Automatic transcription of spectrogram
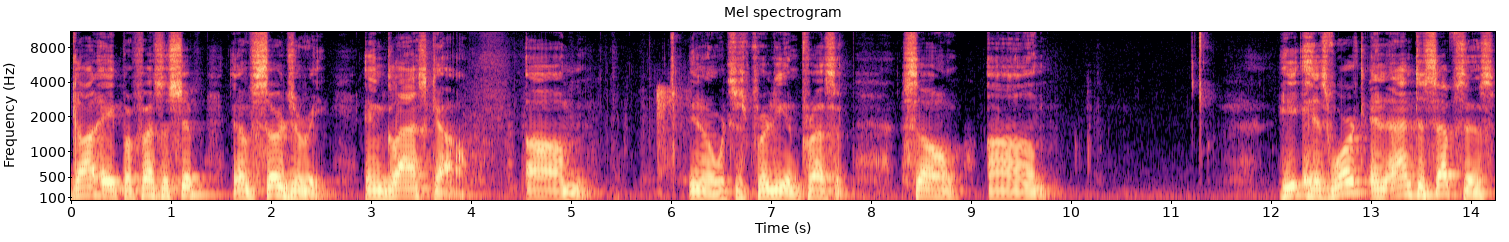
got a professorship of surgery in Glasgow, um, you know, which is pretty impressive. So, um, he, his work in antisepsis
